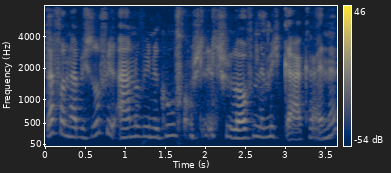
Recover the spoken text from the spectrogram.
Davon habe ich so viel Ahnung wie eine Kuh vom Schlittschuhlaufen, nämlich gar keine.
